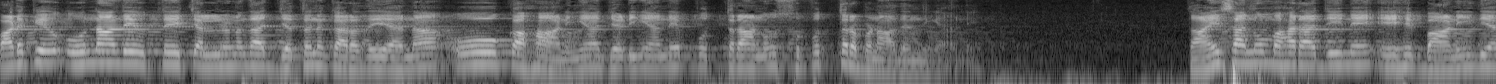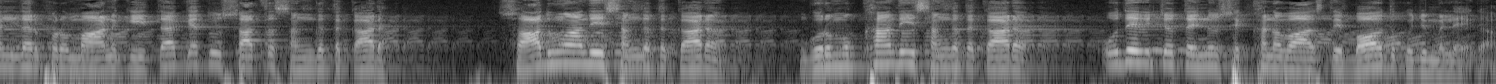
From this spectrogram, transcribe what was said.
ਪੜ੍ਹ ਕੇ ਉਹਨਾਂ ਦੇ ਉੱਤੇ ਚੱਲਣ ਦਾ ਯਤਨ ਕਰਦੇ ਆ ਨਾ, ਉਹ ਕਹਾਣੀਆਂ ਜਿਹੜੀਆਂ ਨੇ ਪੁੱਤਰਾਂ ਨੂੰ ਸੁਪੁੱਤਰ ਬਣਾ ਦਿੰਦੀਆਂ ਨੇ। ਤਾਂ ਹੀ ਸਾਨੂੰ ਮਹਾਰਾਜ ਜੀ ਨੇ ਇਹ ਬਾਣੀ ਦੇ ਅੰਦਰ ਫਰਮਾਨ ਕੀਤਾ ਕਿ ਤੂੰ ਸਤ ਸੰਗਤ ਕਰ, ਸਾਧੂਆਂ ਦੀ ਸੰਗਤ ਕਰ, ਗੁਰਮੁਖਾਂ ਦੀ ਸੰਗਤ ਕਰ, ਉਹਦੇ ਵਿੱਚੋਂ ਤੈਨੂੰ ਸਿੱਖਣ ਵਾਸਤੇ ਬਹੁਤ ਕੁਝ ਮਿਲੇਗਾ।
